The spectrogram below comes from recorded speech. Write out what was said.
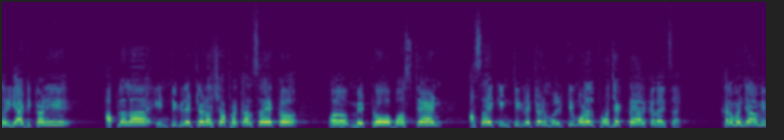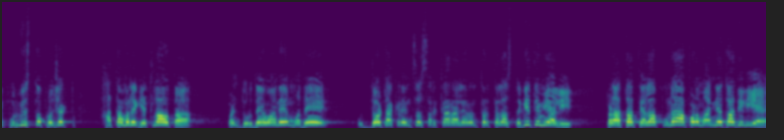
तर या ठिकाणी आपल्याला इंटिग्रेटेड अशा प्रकारचं एक मेट्रो बस स्टँड असा एक इंटिग्रेटेड मल्टी मॉडेल प्रोजेक्ट तयार करायचा आहे. खरं म्हणजे आम्ही पूर्वीच तो प्रोजेक्ट हातामध्ये घेतला होता पण दुर्दैवाने मध्ये उद्धव ठाकरेंचं सरकार आल्यानंतर त्याला स्थगिती मिळाली. पण आता त्याला पुन्हा आपण मान्यता दिली आहे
